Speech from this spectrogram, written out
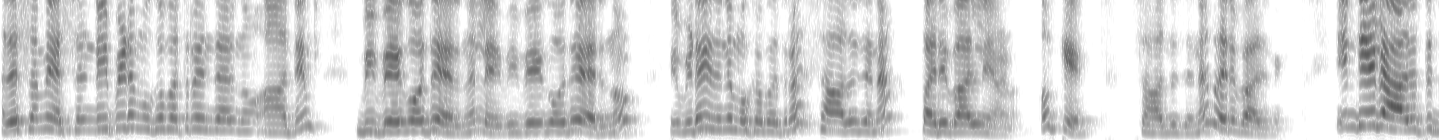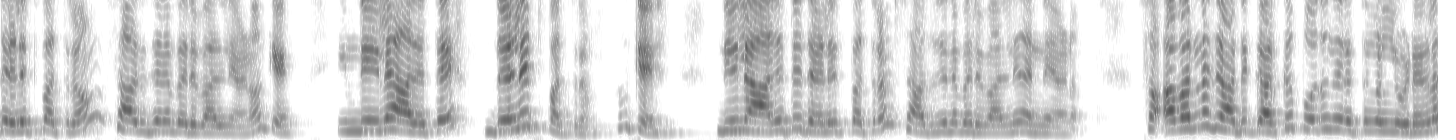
അതേസമയം എസ് എൻ ഡി പിയുടെ മുഖപത്രം എന്തായിരുന്നു? ആദ്യം വിവേകോദയായിരുന്നു അല്ലേ? വിവേകോദയായിരുന്നു. ഇവിടെ ഇതിന്റെ മുഖപത്രം സാധുജന പരിപാലനയാണ്. ഓക്കെ സാധുജന പരിപാലനി. ഇന്ത്യയിലെ ആദ്യത്തെ ദളിത് പത്രവും സാധുജന പരിപാലനയാണ്. ഓക്കെ ഇന്ത്യയിലെ ആദ്യത്തെ ദളിത് പത്രം. ഓക്കെ ഇന്ത്യയിലെ ആദ്യത്തെ ദളിത് പത്രം സാധുജന പരിപാലന തന്നെയാണ്. സോ അവർണ ജാതിക്കാർക്ക് പൊതുനിരത്തുകളിലൂടെയുള്ള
